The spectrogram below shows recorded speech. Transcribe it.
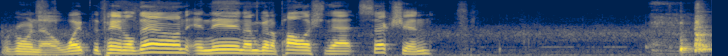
we're going to wipe the panel down and then I'm going to polish that section. Let's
